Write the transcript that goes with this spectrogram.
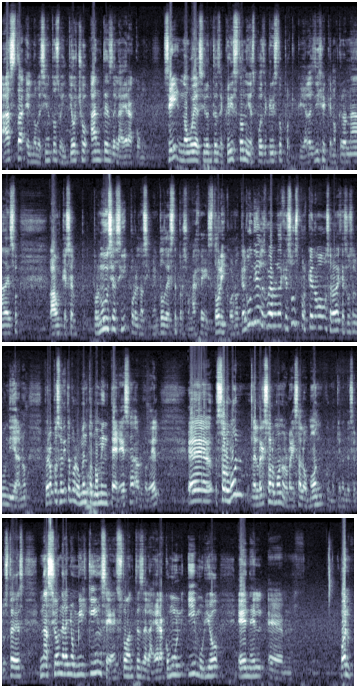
hasta el 928 antes de la era común. Sí, no voy a decir antes de Cristo ni después de Cristo porque ya les dije que no creo nada de eso, aunque se pronuncia así por el nacimiento de este personaje histórico, ¿no? Que algún día les voy a hablar de Jesús, ¿por qué no vamos a hablar de Jesús algún día, no? Pero pues ahorita por el momento no me interesa hablar de él. Eh, Salomón, el rey Salomón o el rey Salomón, como quieran decirlo ustedes, nació en el año 1015, esto antes de la era común, y murió en el... Eh, bueno,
